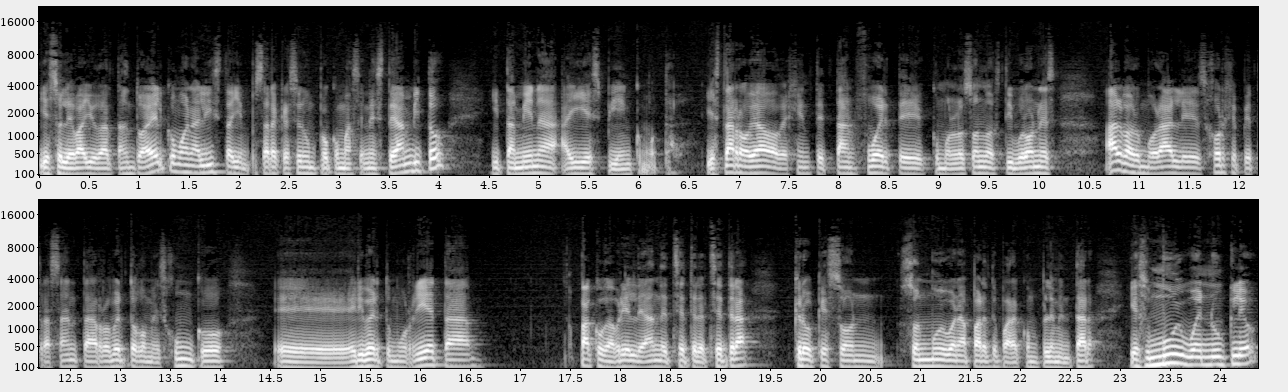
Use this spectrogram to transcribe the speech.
y eso le va a ayudar tanto a él como analista y empezar a crecer un poco más en este ámbito y también a, a ESPN como tal. Y está rodeado de gente tan fuerte como lo son los tiburones Álvaro Morales, Jorge Pietrasanta, Roberto Gómez Junco, eh, Heriberto Murrieta, Paco Gabriel de Anda, etcétera, etcétera, creo que son, son muy buena parte para complementar y es un muy buen núcleo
